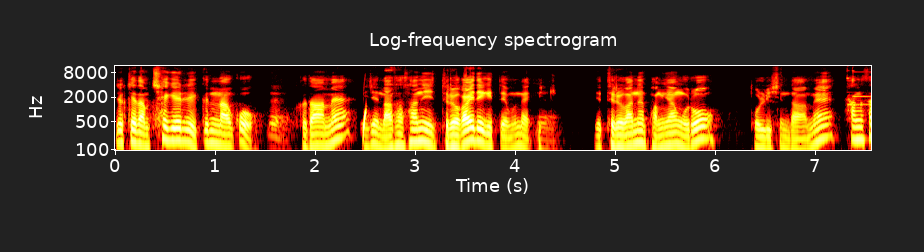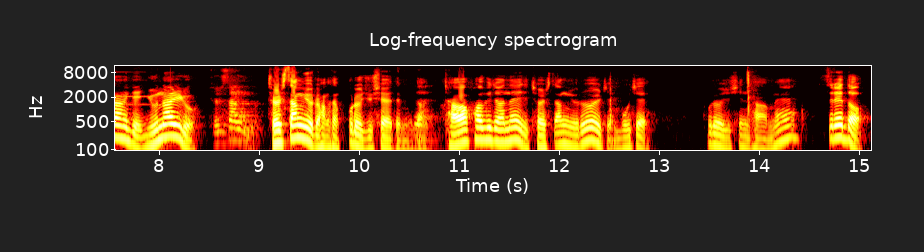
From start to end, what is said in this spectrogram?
이렇게 되면 체결이 끝나고 네. 그 다음에 이제 나사산이 들어가야 되기 때문에 네. 들어가는 방향으로 돌리신 다음에 항상 이제 윤활유 절삭유. 절삭유를 항상 뿌려주셔야 됩니다. 네. 작업하기 전에 이제 절삭유를 이제 모재 뿌려주신 다음에 threader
